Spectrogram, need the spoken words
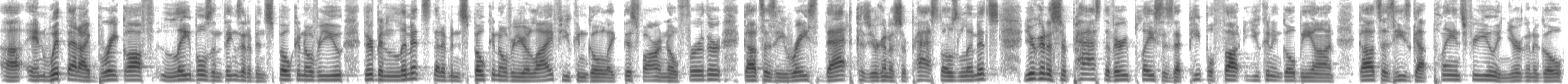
Uh, and with that, I break off labels and things that have been spoken over you. There have been limits that have been spoken over your life. You can go like this far and no further. God says, erase that because you're going to surpass those limits. You're going to surpass the very places that people thought you couldn't go beyond. God says He's got plans for you, and you're going to go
